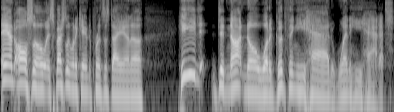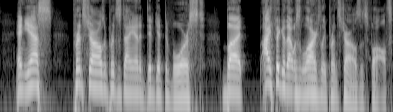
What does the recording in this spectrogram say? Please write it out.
And also, especially when it came to Princess Diana, he d- did not know what a good thing he had when he had it. And yes, Prince Charles and Princess Diana did get divorced, but I think that was largely Prince Charles's fault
